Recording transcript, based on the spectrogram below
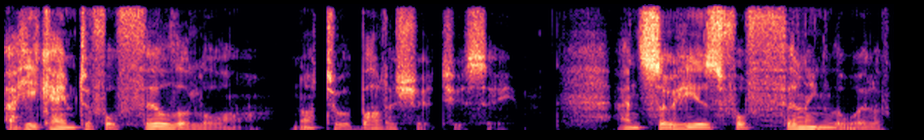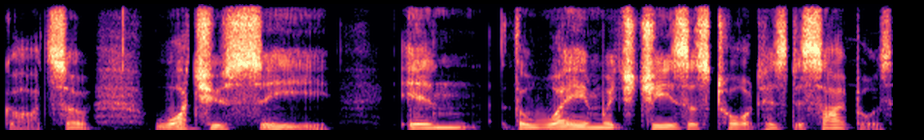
Uh, he came to fulfill the law, not to abolish it, you see. And so he is fulfilling the will of God. So what you see in the way in which Jesus taught his disciples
